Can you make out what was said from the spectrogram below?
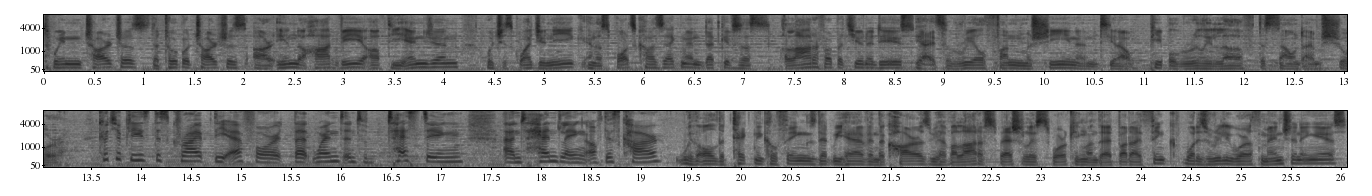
twin chargers, the turbo turbochargers are in the hot V of the engine, which is quite unique in the sports car segment. That gives us a lot of opportunities. Yeah, it's a real fun machine and you know, people really love the sound, I'm sure. Could you please describe the effort that went into testing and handling of this car? With all the technical things that we have in the cars, we have a lot of specialists working on that. But I think what is really worth mentioning is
